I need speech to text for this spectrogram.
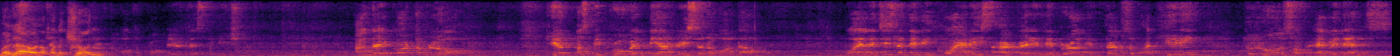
Wala, walang koneksyon. Under a court of law, guilt must be proven beyond reasonable doubt. While legislative inquiries are very liberal in terms of adhering to rules of evidence,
